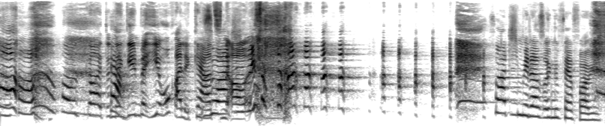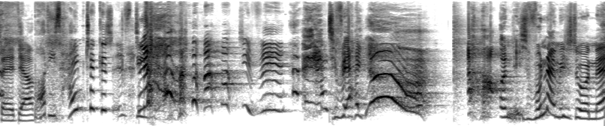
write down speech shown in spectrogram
Oh, oh Gott, und dann gehen bei ihr auch alle Kerzen So aus. So hatte ich mir das ungefähr vorgestellt, ja. Boah, die ist heimtückisch, ist die. die will. Die wäre. Und ich wundere mich schon, ne?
